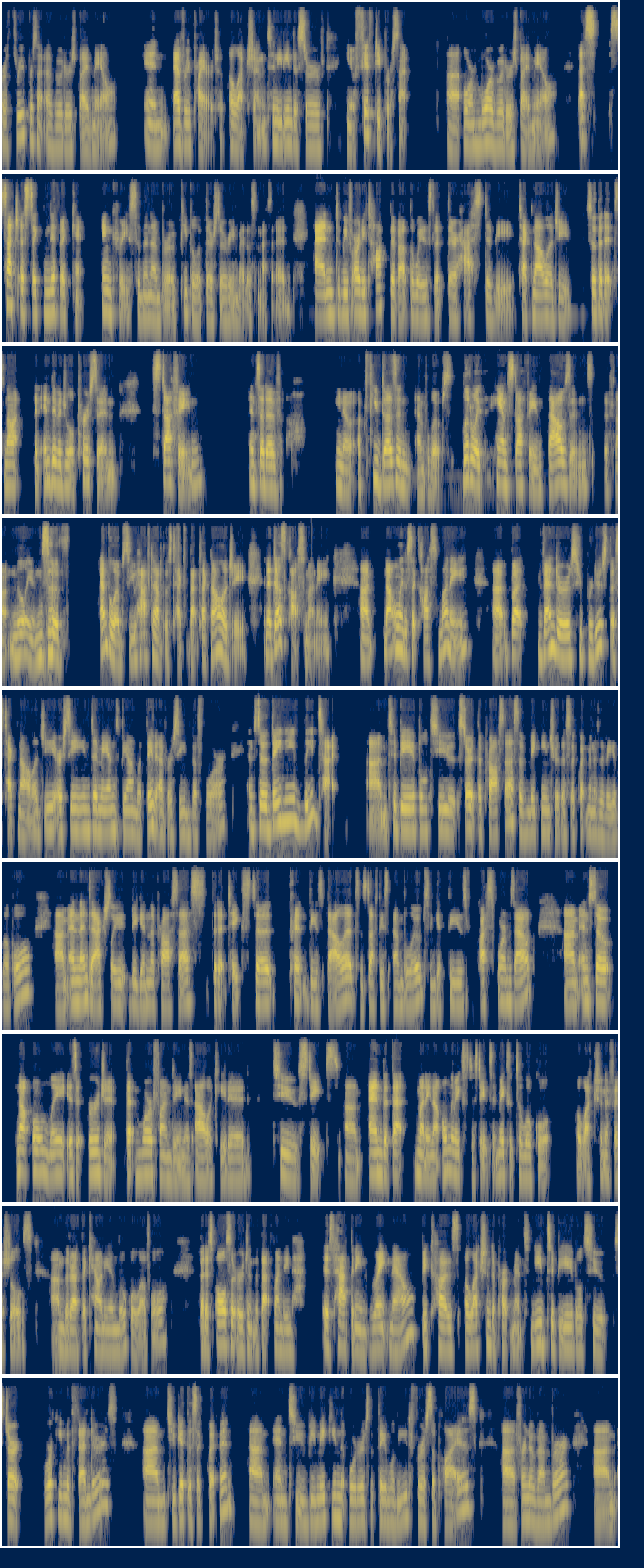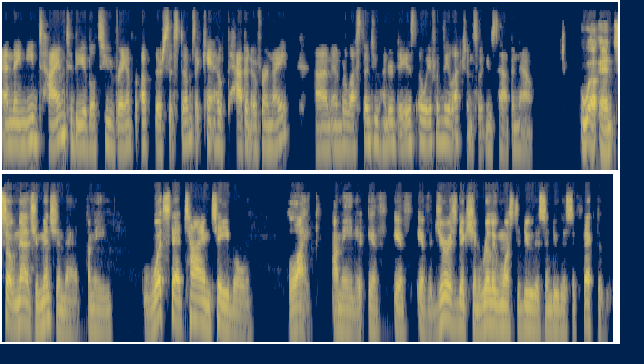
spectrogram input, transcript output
or 3% of voters by mail in every prior election to needing to serve, you know, 50% uh, or more voters by mail, that's such a significant increase in the number of people that they're serving by this method. And we've already talked about the ways that there has to be technology so that it's not an individual person stuffing instead of you know a few dozen envelopes literally hand stuffing thousands if not millions of envelopes. You have to have those tech, that technology. And it does cost money um, not only does it cost money uh, but vendors who produce this technology are seeing demands beyond what they've ever seen before. And so they need lead time um, to be able to start the process of making sure this equipment is available um, and then to actually begin the process that it takes to print these ballots and stuff these envelopes and get these request forms out. Um, and so not only is it urgent that more funding is allocated to states um, and that that money not only makes it to states it makes it to local election officials um, that are at the county and local level but it's also urgent that that funding is happening right now because election departments need to be able to start working with vendors um, to get this equipment um, and to be making the orders that they will need for supplies uh, for November. Um, and they need time to be able to ramp up their systems. It can't happen overnight. Um, and we're less than 200 days away from the election, so it needs to happen now. Well, and so now that you mentioned that, I mean, what's that timetable like? I mean, if if if a jurisdiction really wants to do this and do this effectively,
